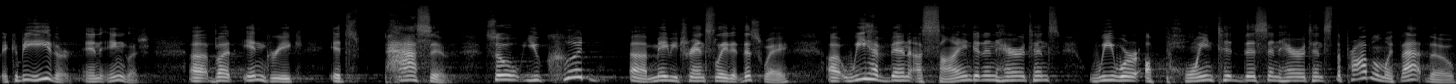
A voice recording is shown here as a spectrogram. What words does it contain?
it could be either in English. Uh, but in Greek, it's passive. So you could uh, maybe translate it this way uh, We have been assigned an inheritance, we were appointed this inheritance. The problem with that, though,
